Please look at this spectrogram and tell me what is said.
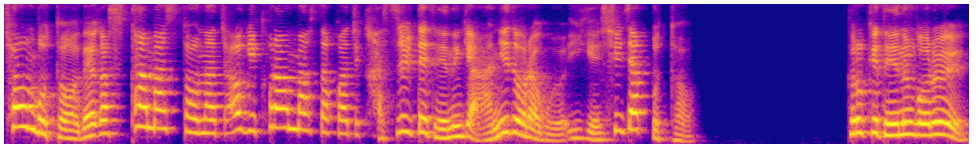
처음부터 내가 스타마스터나 저기 크라운마스터까지 갔을 때 되는 게 아니더라고요. 이게 시작부터. 그렇게 되는 거를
